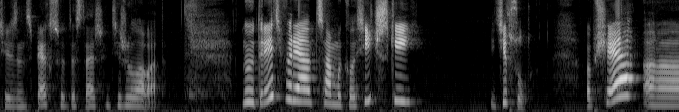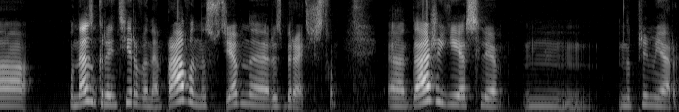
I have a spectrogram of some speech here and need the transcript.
через инспекцию достаточно тяжеловато. Ну и третий вариант, самый классический, идти в суд. Вообще, э, у нас гарантированное право на судебное разбирательство. Э, даже если, например,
